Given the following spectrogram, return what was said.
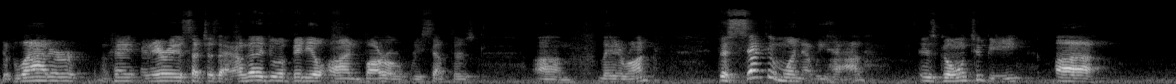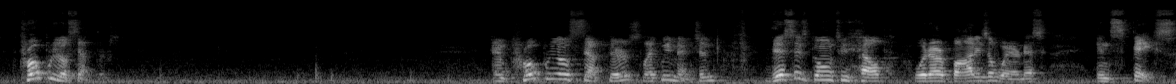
the bladder, okay, and areas such as that. I'm going to do a video on baroreceptors um, later on. The second one that we have is going to be uh, proprioceptors. And proprioceptors, like we mentioned, this is going to help with our body's awareness in space,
